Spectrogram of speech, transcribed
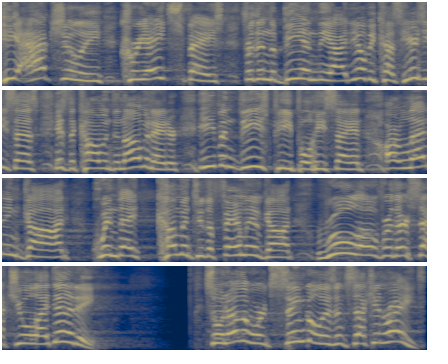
he actually creates space for them to be in the ideal because here's he says is the common denominator. Even these people, he's saying, are letting God, when they come into the family of God, rule over their sexual identity. So, in other words, single isn't second rate.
